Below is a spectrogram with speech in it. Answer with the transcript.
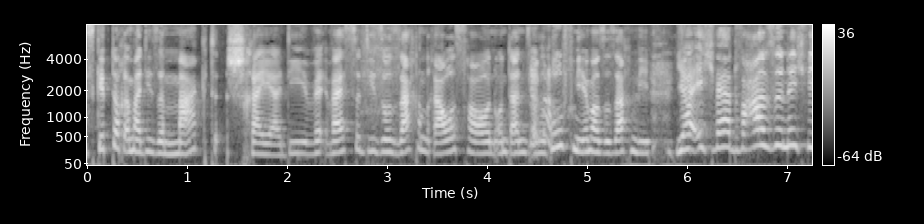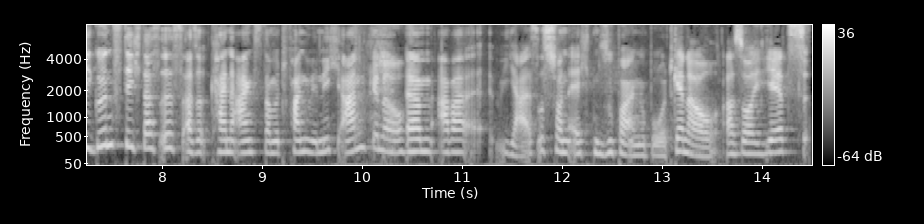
es gibt doch immer diese Marktschreier, die, weißt du, die so Sachen raushauen und dann genau. rufen die immer so Sachen wie, ja, ich werde wahnsinnig, wie günstig das ist. Also keine Angst, damit fangen wir nicht an. Genau. Ähm, aber ja, es ist schon echt ein super Angebot. Genau, also jetzt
